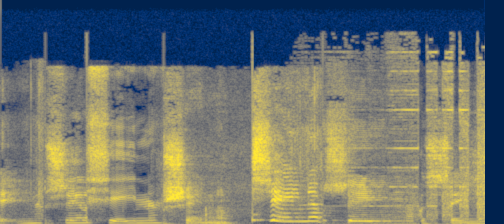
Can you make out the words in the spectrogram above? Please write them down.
Shane. Shane. Shane. Shane. Shane. Shane. Shane.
